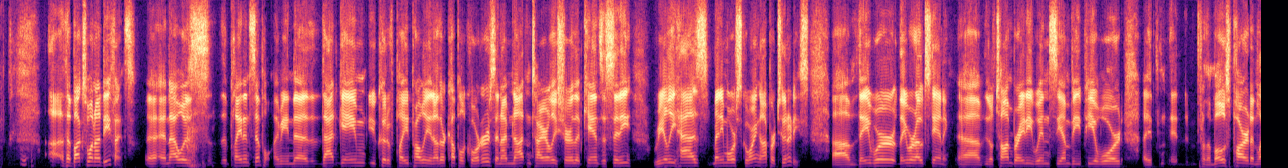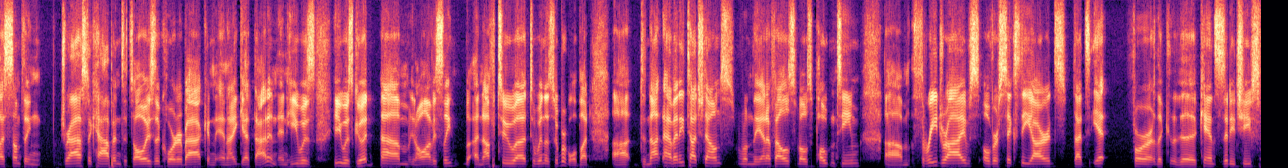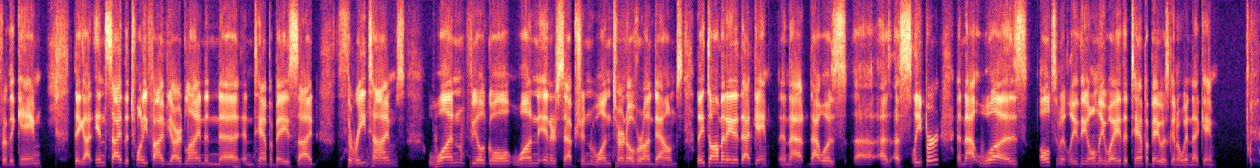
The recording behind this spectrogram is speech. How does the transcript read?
Uh, the Bucs won on defense, uh, and that was the plain and simple. I mean, uh, that game you could have played probably another couple quarters, and I'm not entirely sure that Kansas City really has many more scoring opportunities. Um, they were they were outstanding. Uh, you know, Tom Brady wins the MVP award it, it, for the most part, unless something drastic happens it's always the quarterback and, and i get that and, and he was he was good um, you know obviously enough to uh, to win the super bowl but uh, to not have any touchdowns from the nfl's most potent team um, three drives over 60 yards that's it for the the Kansas City Chiefs for the game. They got inside the 25 yard line in uh, in Tampa Bay's side three times. One field goal, one interception, one turnover on downs. They dominated that game, and that that was uh, a, a sleeper, and that was ultimately the only way that Tampa Bay was going to win that game.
